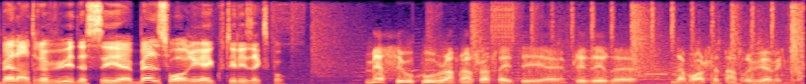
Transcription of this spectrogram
belle entrevue et de ces belles soirées à écouter les expos. Merci beaucoup, Jean-François. Ça a été un plaisir d'avoir cette entrevue avec toi.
